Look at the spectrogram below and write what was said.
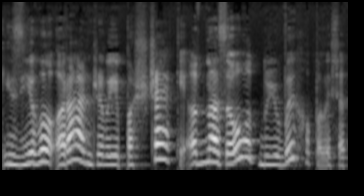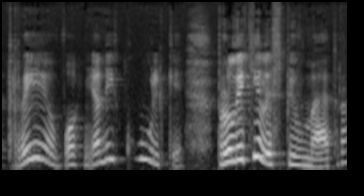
Із його оранжевої пащеки одна за одною вихопилися три вогняні кульки, пролетіли з півметра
